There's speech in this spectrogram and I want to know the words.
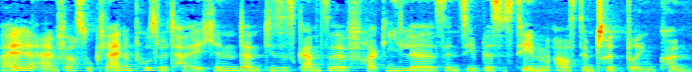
weil einfach so kleine Puzzleteilchen dann dieses ganze fragile, sensible System aus dem Tritt bringen können.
